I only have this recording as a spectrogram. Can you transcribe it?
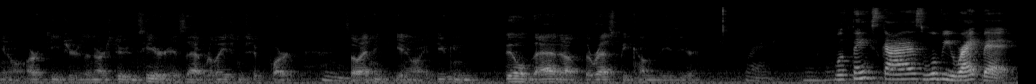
you know our teachers and our students here is that relationship part. Hmm. So I think you know if you can build that up, the rest becomes easier. Right. Mm-hmm. Well, thanks, guys. We'll be right back.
